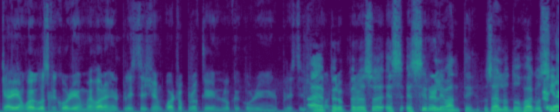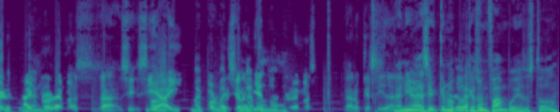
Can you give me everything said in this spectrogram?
que habían juegos que corrían mejor en el PlayStation 4 Pro que en lo que corrían en el PlayStation ah, Pero, pero eso es, es, irrelevante. O sea, los dos juegos siempre hay, hay problemas. O sea, sí, sí hay, no hay, por versionamiento problemas, Claro que sí, Dani. Dani va a decir que no porque es un fanboy, eso es todo.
